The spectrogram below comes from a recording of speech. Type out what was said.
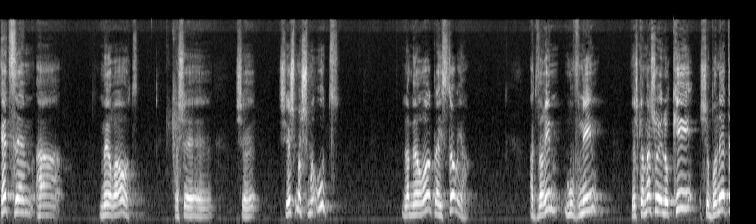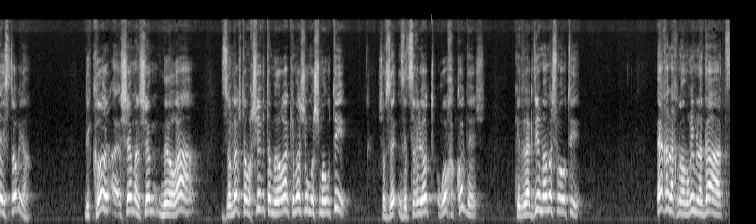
עצם המאורעות, ש... ש... שיש משמעות למאורעות, להיסטוריה. הדברים מובנים, ויש כאן משהו אלוקי שבונה את ההיסטוריה. לקרוא שם על שם מאורע, זה אומר שאתה מחשיב את המאורע כמשהו משמעותי. עכשיו, זה, זה צריך להיות רוח הקודש כדי להגדיר מה משמעותי. איך אנחנו אמורים לדעת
